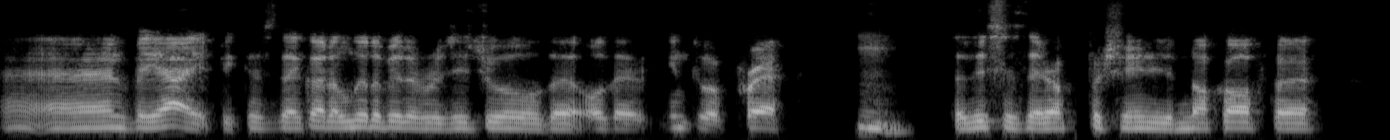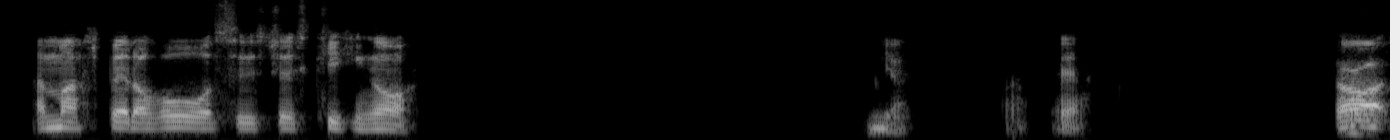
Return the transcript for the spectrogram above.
and V8 because they've got a little bit of residual, or they're, into a prep. Hmm. So this is their opportunity to knock off a, a much better horse who's just kicking off. Yeah. Yeah. All right,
